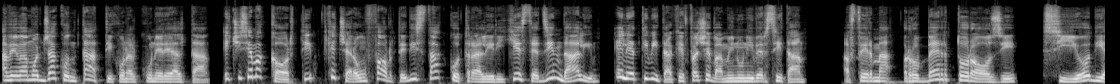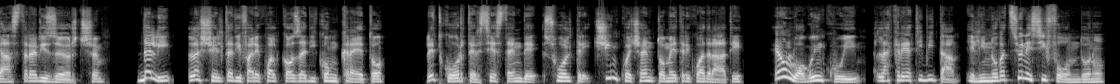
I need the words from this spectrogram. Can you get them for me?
Avevamo già contatti con alcune realtà e ci siamo accorti che c'era un forte distacco tra le richieste aziendali e le attività che facevamo in università, afferma Roberto Rosi, CEO di Astra Research. Da lì la scelta di fare qualcosa di concreto. L'headquarter si estende su oltre 500 metri quadrati. È un luogo in cui la creatività e l'innovazione si fondono,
